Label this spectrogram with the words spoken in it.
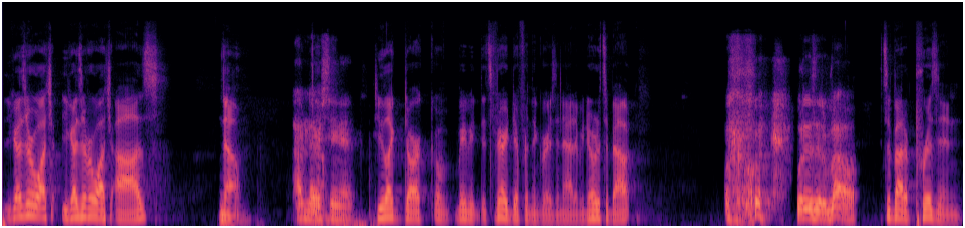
You guys ever watch? You guys ever watch Oz? no. I've never No. seen it. Do you like dark? Oh, maybe it's very different than Grey's Anatomy. You know what it's about? what is it about? It's about a prison.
